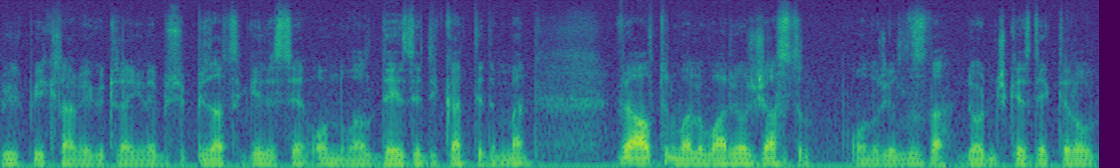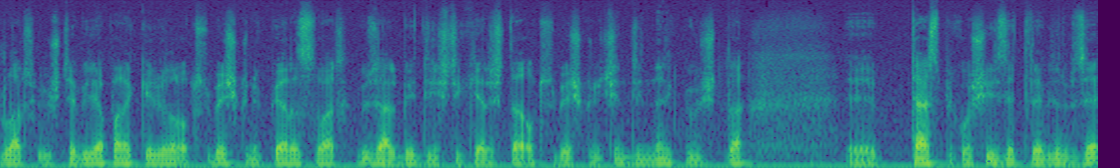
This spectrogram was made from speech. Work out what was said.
büyük bir ikramiye götüren yine bir sürpriz at gelirse 10 numaralı Deze dikkat dedim ben. Ve 6 numaralı Warrior Justin Onur Yıldız'la dördüncü kez dekler oldular. 3'te 1 yaparak geliyorlar. 35 günlük bir arası var. Güzel bir dinçlik yarışta 35 gün için dinlenik bir vücutla e, ters bir koşu izlettirebilir bize.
